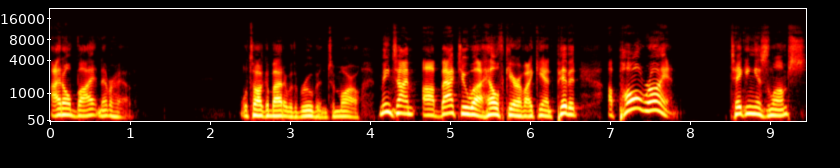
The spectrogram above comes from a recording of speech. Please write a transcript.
I don't buy it, never have. We'll talk about it with Ruben tomorrow. Meantime, uh, back to uh, healthcare if I can pivot. Uh, Paul Ryan taking his lumps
